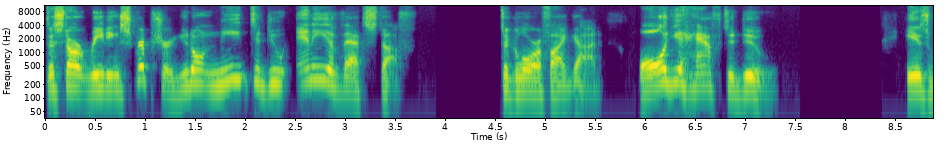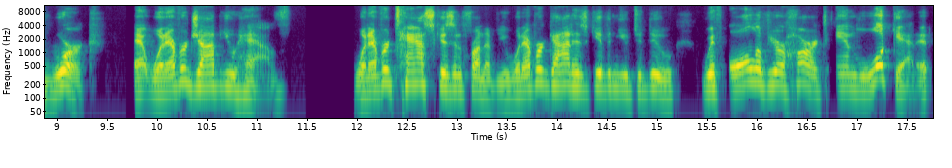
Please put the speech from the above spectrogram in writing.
to start reading scripture. You don't need to do any of that stuff to glorify God. All you have to do is work at whatever job you have, whatever task is in front of you, whatever God has given you to do with all of your heart and look at it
